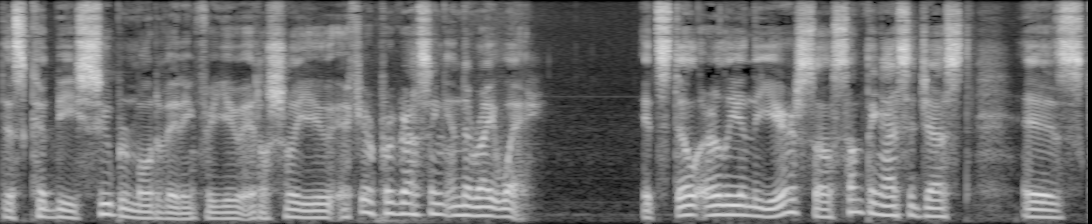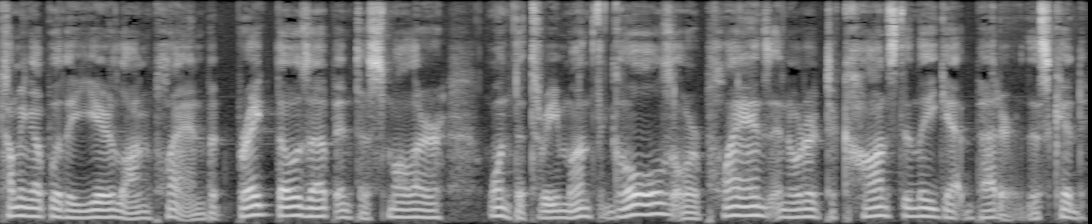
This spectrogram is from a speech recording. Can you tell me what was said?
This could be super motivating for you. It'll show you if you're progressing in the right way. It's still early in the year, so something I suggest is coming up with a year long plan, but break those up into smaller one to three month goals or plans in order to constantly get better. This could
